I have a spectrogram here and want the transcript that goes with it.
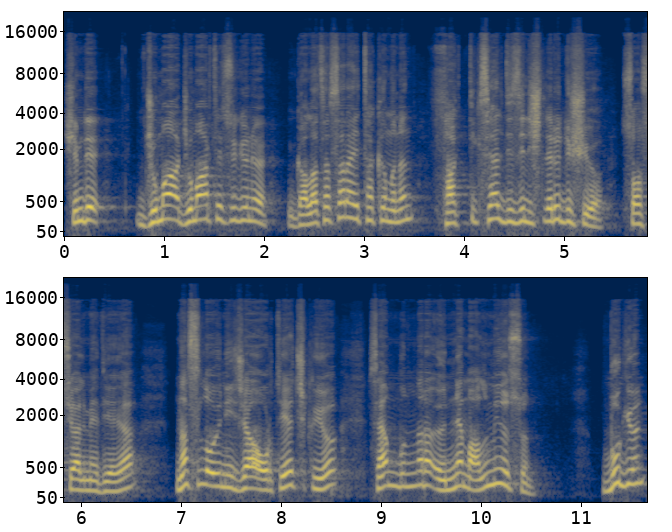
Şimdi Cuma, Cumartesi günü Galatasaray takımının taktiksel dizilişleri düşüyor sosyal medyaya. Nasıl oynayacağı ortaya çıkıyor. Sen bunlara önlem almıyorsun. Bugün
